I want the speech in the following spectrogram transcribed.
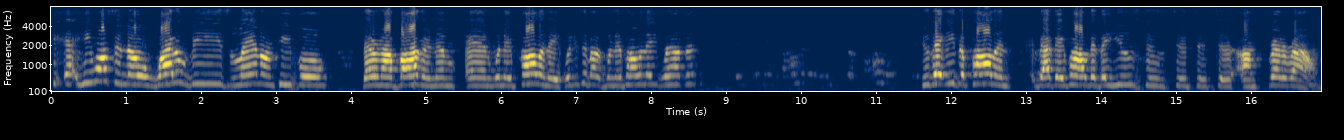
he, he wants to know why do bees land on people that are not bothering them, and when they pollinate, what do you say about when they pollinate? What happened? Do they eat the pollen that they pollen that they use to to to to um spread around?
